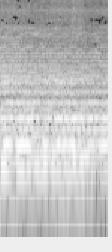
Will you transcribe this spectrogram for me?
うん。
